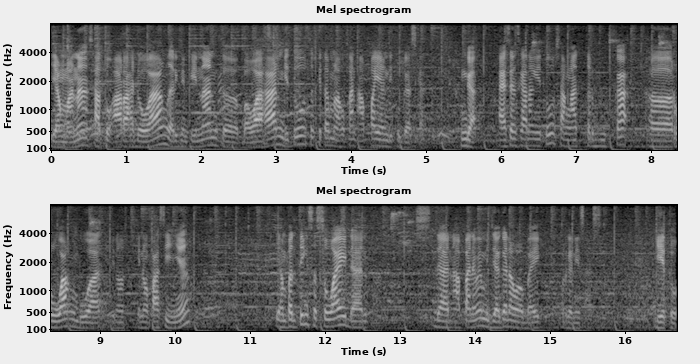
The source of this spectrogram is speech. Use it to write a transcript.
yang mana satu arah doang dari pimpinan ke bawahan gitu terus kita melakukan apa yang ditugaskan enggak ASN sekarang itu sangat terbuka e, ruang buat inovasinya. Yang penting sesuai dan dan apa namanya menjaga nama baik organisasi. Gitu.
